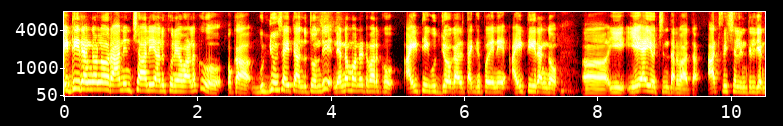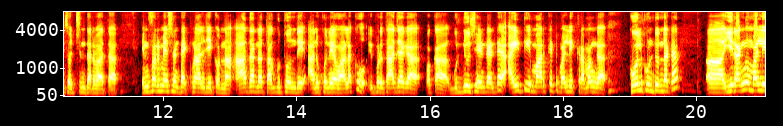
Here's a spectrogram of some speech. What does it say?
ఐటీ రంగంలో రాణించాలి అనుకునే వాళ్ళకు ఒక గుడ్ న్యూస్ అయితే అందుతుంది. నిన్న మొన్నటి వరకు ఐటీ ఉద్యోగాలు తగ్గిపోయినాయి. ఐటీ రంగం ఈ ఏఐ వచ్చిన తర్వాత ఆర్టిఫిషియల్ ఇంటెలిజెన్స్ వచ్చిన తర్వాత ఇన్ఫర్మేషన్ టెక్నాలజీకి ఉన్న ఆదరణ తగ్గుతుంది అనుకునే వాళ్ళకు ఇప్పుడు తాజాగా ఒక గుడ్ న్యూస్ ఏంటంటే ఐటీ మార్కెట్ మళ్ళీ క్రమంగా కోలుకుంటుందట. ఈ రంగం మళ్ళీ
